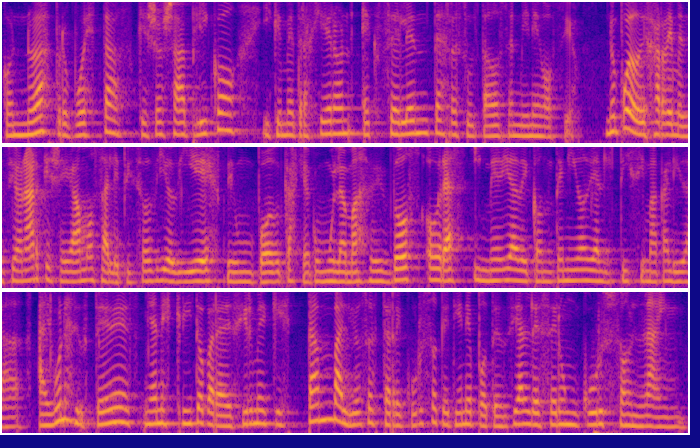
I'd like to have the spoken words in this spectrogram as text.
con nuevas propuestas que yo ya aplico y que me trajeron excelentes resultados en mi negocio. No puedo dejar de mencionar que llegamos al episodio 10 de un podcast que acumula más de dos horas y media de contenido de altísima calidad. Algunas de ustedes me han escrito para decirme que es tan valioso este recurso que tiene potencial de ser un curso online.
